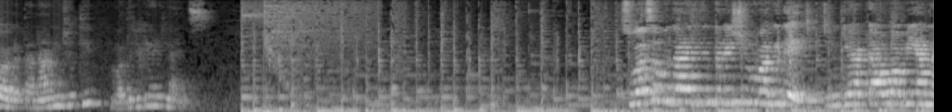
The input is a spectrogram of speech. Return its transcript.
ಸ್ವಾಗತ, ನಾನು ಜ್ಯೋತಿ, ಮೊದಲಿಗೆ ಹೆಡ್ಲೈನ್ಸ್. ಸ್ವಸಮುದಾಯದಿಂದಲೇ ಶುರುವಾಗಿದೆ ಜಿಂಜಿಂಗೆ ಹಟಾವು ಅಭಿಯಾನ.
